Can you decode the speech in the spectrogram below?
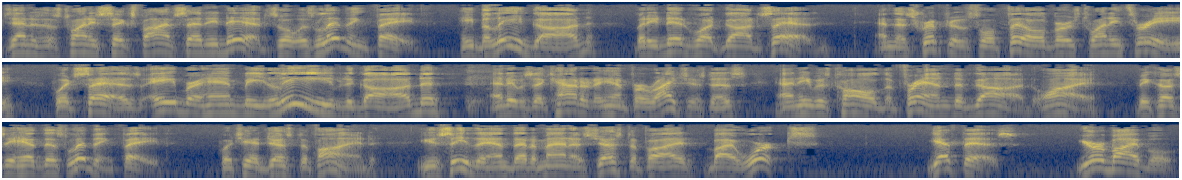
Genesis 26, 5 said he did. So it was living faith. He believed God, but he did what God said. And the scripture was fulfilled, verse 23, which says, Abraham believed God, and it was accounted to him for righteousness, and he was called the friend of God. Why? Because he had this living faith which he had just defined. You see then that a man is justified by works. Get this. Your Bible,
